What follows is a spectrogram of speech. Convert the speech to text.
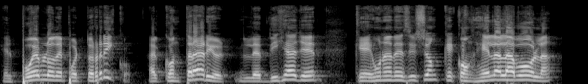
el pueblo de Puerto Rico. Al contrario, les dije ayer que es una decisión que congela la bola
